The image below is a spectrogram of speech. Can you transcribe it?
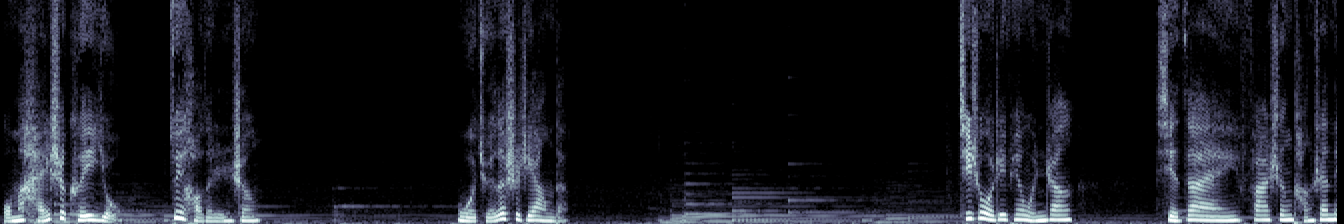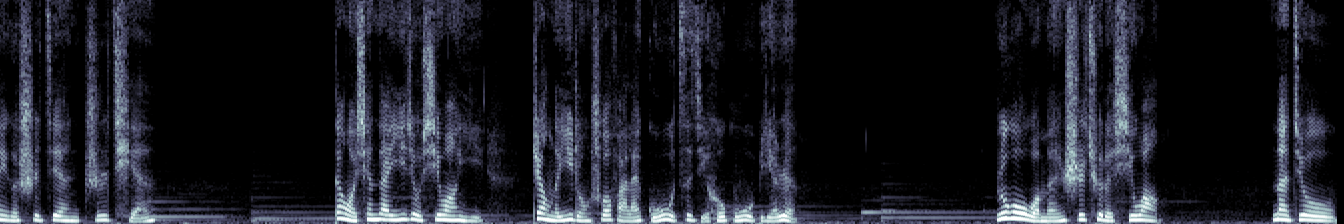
我们还是可以有最好的人生。我觉得是这样的。其实我这篇文章写在发生唐山那个事件之前，但我现在依旧希望以。这样的一种说法来鼓舞自己和鼓舞别人。如果我们失去了希望，那就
